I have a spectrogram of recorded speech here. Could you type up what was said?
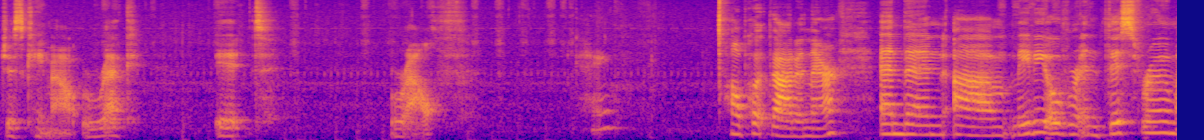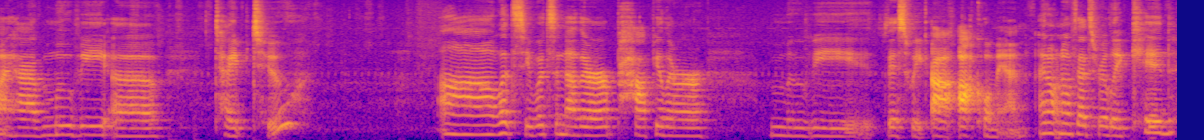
just came out. Wreck-It Ralph. Okay. I'll put that in there. And then um, maybe over in this room, I have movie of type two. Uh, let's see, what's another popular movie this week? Uh, Aquaman. I don't know if that's really kid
